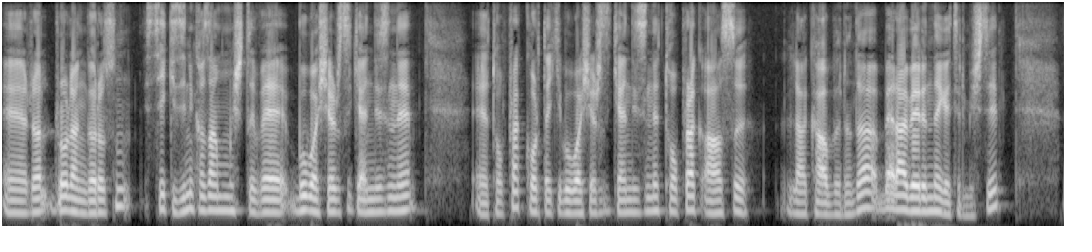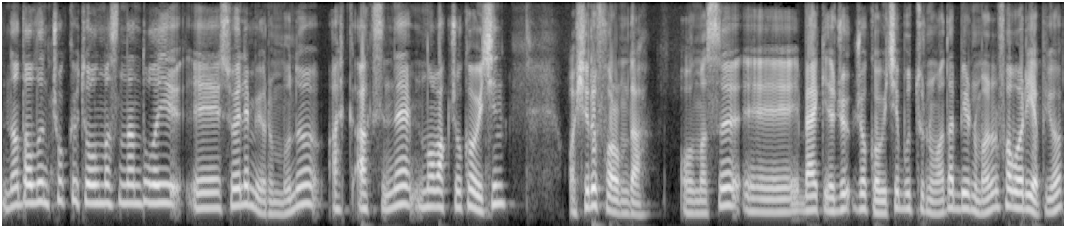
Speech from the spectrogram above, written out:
e, Roland Garros'un 8'ini kazanmıştı ve bu başarısı kendisine e, toprak korttaki bu başarısı kendisine toprak ağası lakabını da beraberinde getirmişti. Nadal'ın çok kötü olmasından dolayı e, söylemiyorum bunu. Aksine Novak Djokovic'in aşırı formda olması e, belki de Djokovic'i bu turnuvada bir numaralı favori yapıyor.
